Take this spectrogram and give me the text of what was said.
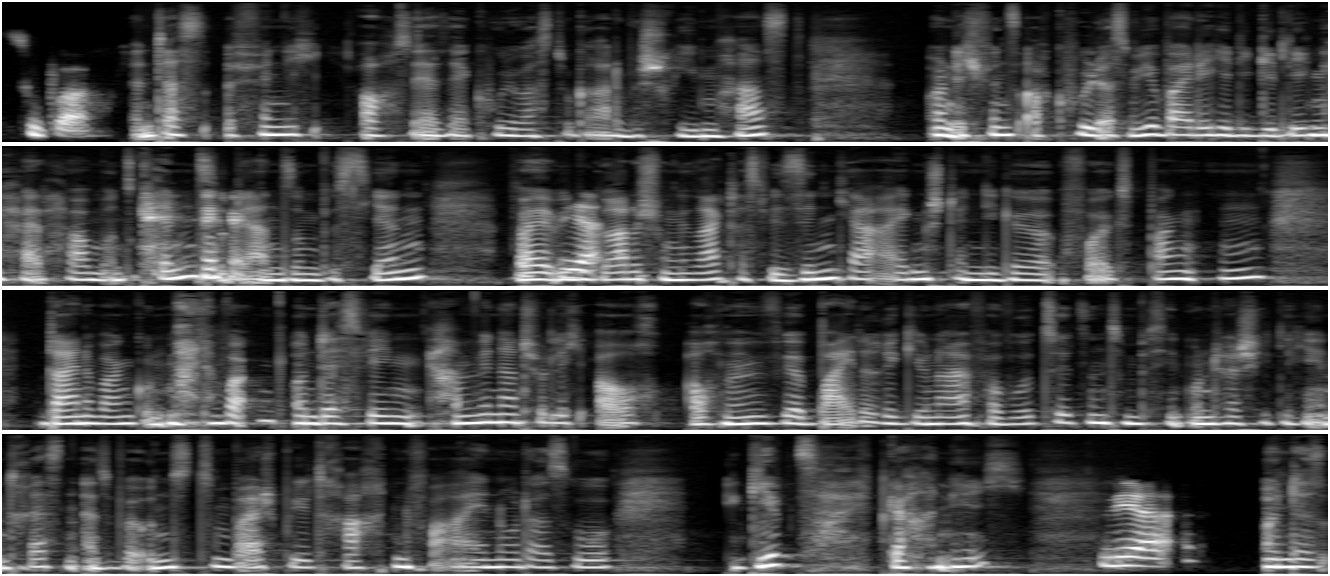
super. Das finde ich auch sehr, sehr cool, was du gerade beschrieben hast. Und ich finde es auch cool, dass wir beide hier die Gelegenheit haben, uns kennenzulernen so ein bisschen, weil, wie ja. du gerade schon gesagt hast, wir sind ja eigenständige Volksbanken, deine Bank und meine Bank. Und deswegen haben wir natürlich auch, auch wenn wir beide regional verwurzelt sind, so ein bisschen unterschiedliche Interessen. Also bei uns zum Beispiel Trachtenverein oder so gibt's halt gar nicht. Ja. Und das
